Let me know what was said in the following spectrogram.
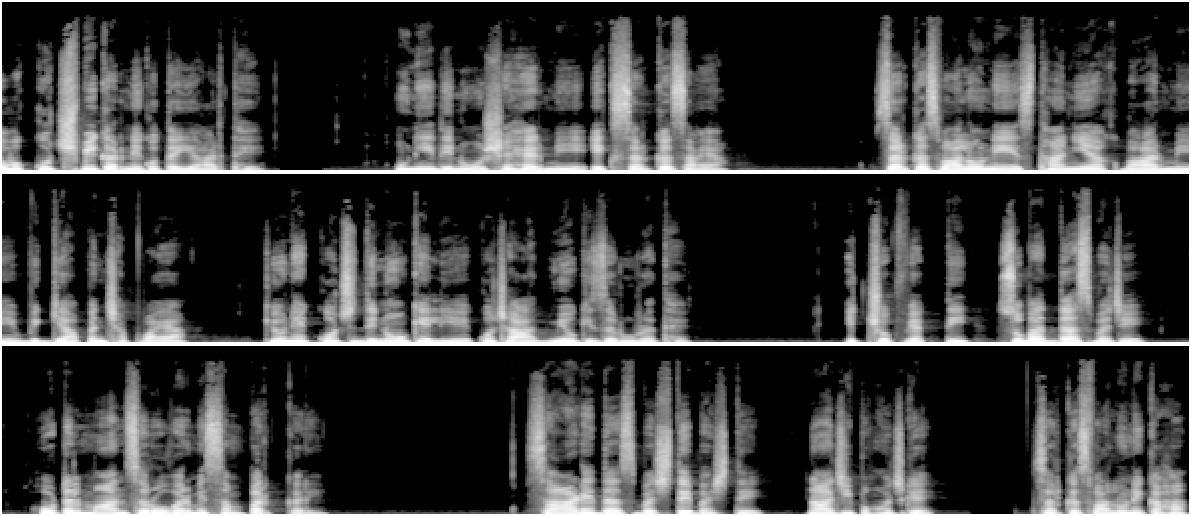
तो वो कुछ भी करने को तैयार थे। उन्हीं दिनों शहर में एक सर्कस आया। सर्कस वालों ने स्थानीय अखबार में विज्ञापन छपवाया कि उन्हें कुछ दिनों के लिए कुछ आदमियों की ज़रूरत है। इच्छुक व्यक्ति सुबह दस बजे होटल मानसरोवर में संपर्क करें। साढ़े दस बजते बजते नाजी पहुँच गए। सर्कस वालों ने कहा,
